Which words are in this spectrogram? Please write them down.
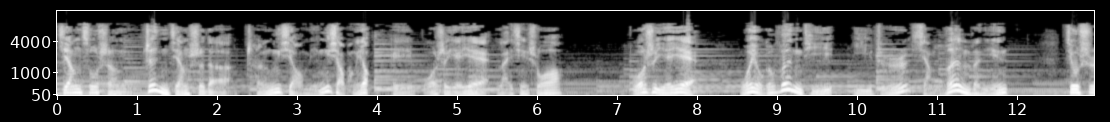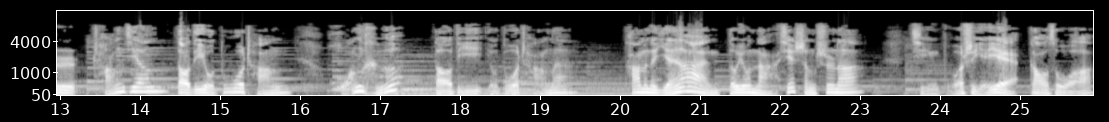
江苏省镇江市的程小明小朋友。给博士爷爷来信说：“博士爷爷，我有个问题一直想问问您，就是长江到底有多长，黄河到底有多长呢？他们的沿岸都有哪些省市呢？请博士爷爷告诉我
